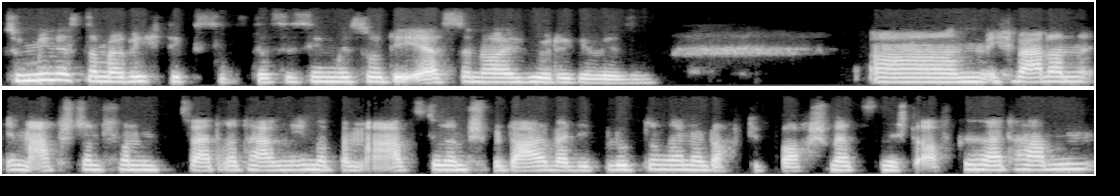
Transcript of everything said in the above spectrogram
zumindest einmal richtig sitzt. Das ist irgendwie so die erste neue Hürde gewesen. Ähm, ich war dann im Abstand von zwei, drei Tagen immer beim Arzt oder im Spital, weil die Blutungen und auch die Bauchschmerzen nicht aufgehört haben.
